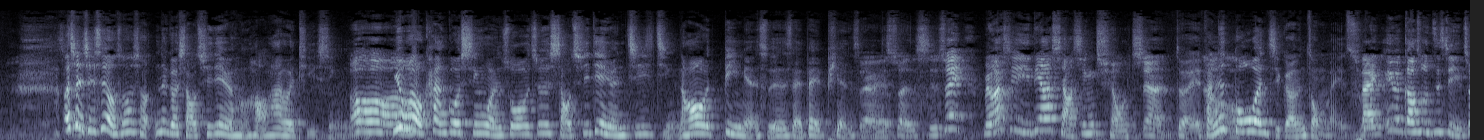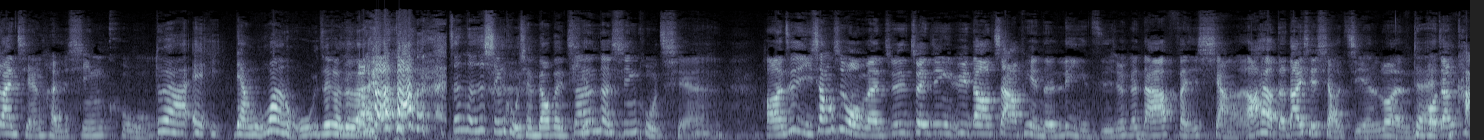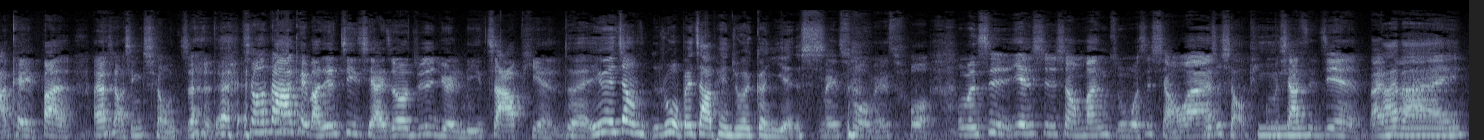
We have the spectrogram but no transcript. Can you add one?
而且其实有时候小那个小七店员很好，他还会提醒你。哦，因为我有看过新闻说，就是小七店员机警，然后避免谁谁谁被骗什么的损失，所以没关系，一定要小心求证。对，反正多问几个人总没错。来，因为告诉自己赚钱很辛苦。对啊，哎、欸，两万五这个对不对？真的是辛苦钱，不要被骗。真的辛苦钱。好了，这以上是我们就是最近遇到诈骗的例子，就跟大家分享，然后还有得到一些小结论，某张卡可以办，还要小心求证。对，希望大家可以把这些记起来之后，就是远离诈骗。对，因为这样如果被诈骗，就会更厌世。没错，没错。我们是厌世上班族，我是小歪，我是小 P，我们下次见，拜拜。拜拜。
